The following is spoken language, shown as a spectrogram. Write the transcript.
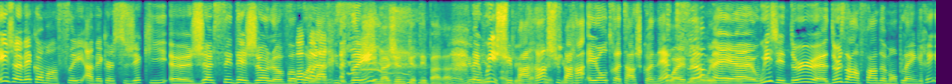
Et je vais commencer avec un sujet qui, euh, je le sais déjà, là, va, Va polariser. J'imagine que t'es parent. hein, Ben oui, je suis parent, je suis parent et autres tâches connexes, Ouais, ben oui, mais ben euh, oui, j'ai deux, euh, deux enfants de mon plein gré.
